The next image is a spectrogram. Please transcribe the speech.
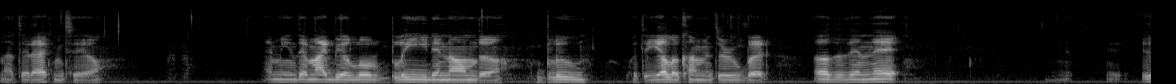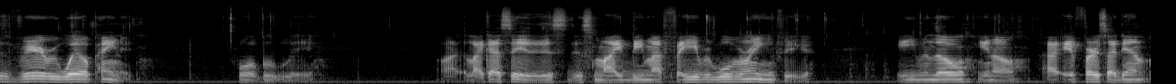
Not that I can tell. I mean, there might be a little bleeding on the blue with the yellow coming through, but other than that, it's very well painted for a bootleg. Uh, like I said, this this might be my favorite Wolverine figure. Even though, you know, I, at first I didn't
